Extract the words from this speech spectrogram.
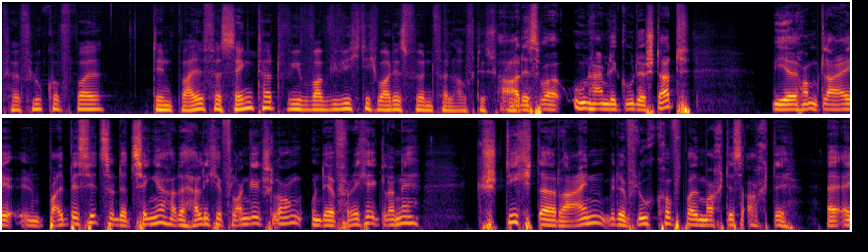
per Flugkopfball den Ball versenkt hat. Wie, war, wie wichtig war das für den Verlauf des Spiels? Ah, das war unheimlich guter Start. Wir haben gleich einen Ballbesitz und der Zenger hat eine herrliche Flanke geschlagen und der freche Kleine sticht da rein mit dem Fluchkopfball, macht das achte, äh,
